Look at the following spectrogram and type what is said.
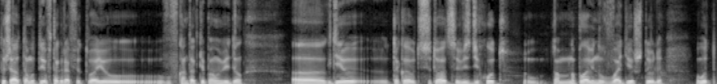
Слушай, а вот там вот я фотографию твою в ВКонтакте, по-моему, видел. А, где такая вот ситуация, вездеход там наполовину в воде, что ли, вот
